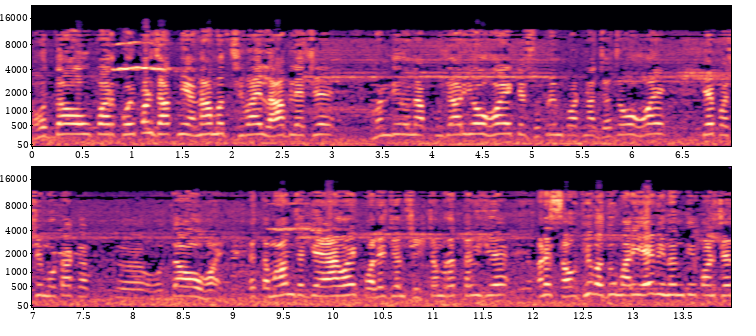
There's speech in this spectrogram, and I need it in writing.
હોદ્દાઓ ઉપર કોઈ પણ જાતની અનામત સિવાય લાભ લે છે. મંદિરોના પૂજારીઓ હોય કે સુપ્રીમ કોર્ટના જજો હોય કે પછી મોટા હોદ્દાઓ હોય. એ તમામ જગ્યાએ આ હોય કોલેજિયમ સિસ્ટમ રદ થવી જોઈએ. અને સૌથી વધુ મારી એ વિનંતી પણ છે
